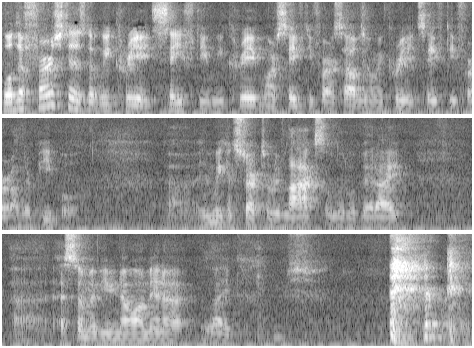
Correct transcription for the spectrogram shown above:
Well, the first is that we create safety. We create more safety for ourselves and we create safety for other people. Uh, and we can start to relax a little bit. I, uh, as some of you know, I'm in a like, like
